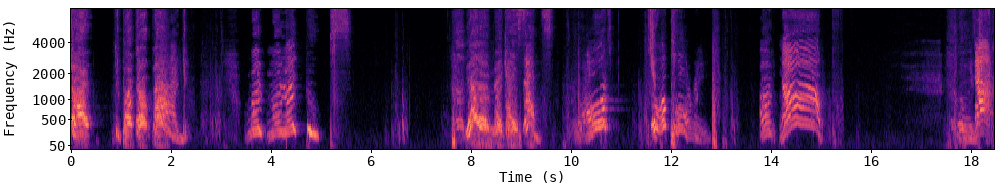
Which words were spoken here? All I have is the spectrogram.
Time to put the bag. But more like poops. That didn't make any sense. What? You're pouring. Oh no! Who's that?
